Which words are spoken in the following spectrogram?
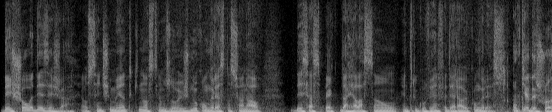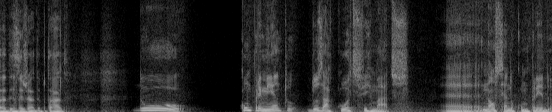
deixou a desejar. É o sentimento que nós temos hoje no Congresso Nacional desse aspecto da relação entre governo federal e Congresso. O que deixou a desejar, deputado? No cumprimento dos acordos firmados, é, não sendo cumprido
